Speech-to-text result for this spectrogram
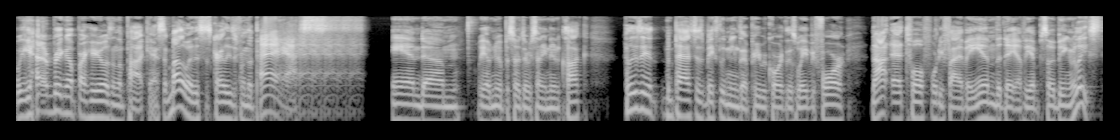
We got to bring up our heroes in the podcast. And by the way, this is Carleezy from the past. And um, we have new episodes every Sunday, noon o'clock. Carleezy in the past just basically means I pre record this way before, not at 12.45 a.m., the day of the episode being released.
